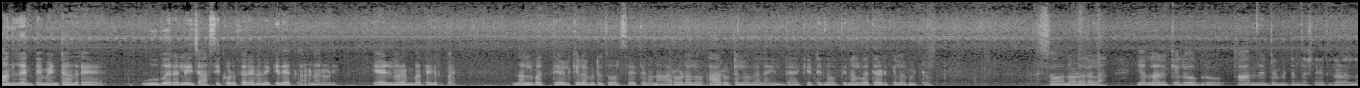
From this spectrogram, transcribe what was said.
ಆನ್ಲೈನ್ ಪೇಮೆಂಟ್ ಆದರೆ ಊಬರಲ್ಲಿ ಜಾಸ್ತಿ ಕೊಡ್ತಾರೆ ಅನ್ನೋದಕ್ಕೆ ಇದೇ ಕಾರಣ ನೋಡಿ. ಏಳ್ನೂರ ಎಂಬತ್ತೈದು ರೂಪಾಯಿ. ನಲ್ವತ್ತೇಳು ಕಿಲೋಮೀಟ್ರ್ ತೋರಿಸ್ತೈತೆ ನಾನು ಆ ರೋಡಲ್ಲಿ ಆ ರೂಟಲ್ಲಿ ಹೋಗಲ್ಲ. ಇಲ್ಲಿ ಬ್ಯಾಕ್ ಎಟ್ಟಿಂದ ಹೋಗ್ತೀನಿ. ನಲ್ವತ್ತೆರಡು ಕಿಲೋಮೀಟ್ರು. ಸೊ ನೋಡೋರಲ್ಲ, ಎಲ್ಲರೂ ಕೆಲವೊಬ್ಬರು ಆನ್ಲೈನ್ ಪೇಮೆಂಟ್ ಅಂದ ತಕ್ಷಣ ಎತ್ಕೊಳ್ಳಲ್ಲ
